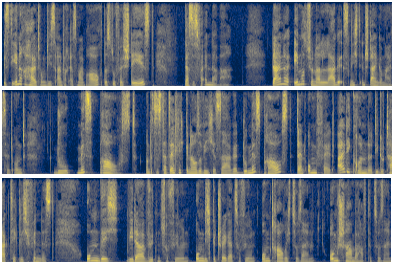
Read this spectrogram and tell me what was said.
ist die innere Haltung, die es einfach erstmal braucht, dass du verstehst, dass es veränderbar. Deine emotionale Lage ist nicht in Stein gemeißelt und du missbrauchst, und es ist tatsächlich genauso, wie ich es sage, du missbrauchst dein Umfeld, all die Gründe, die du tagtäglich findest, um dich wieder wütend zu fühlen, um dich getriggert zu fühlen, um traurig zu sein, um schambehaftet zu sein.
